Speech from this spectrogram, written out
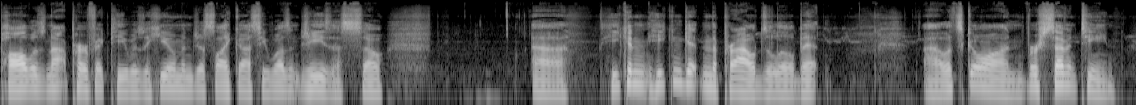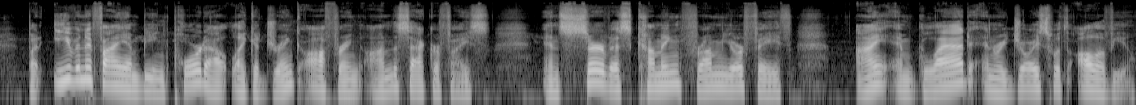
Paul was not perfect; he was a human just like us. He wasn't Jesus, so uh, he can he can get in the prouds a little bit. Uh, let's go on, verse seventeen. But even if I am being poured out like a drink offering on the sacrifice, and service coming from your faith, I am glad and rejoice with all of you.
